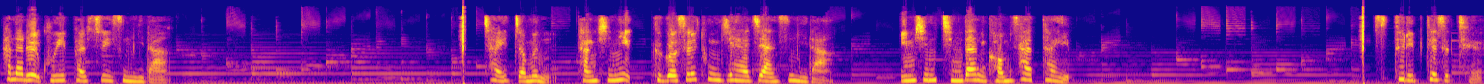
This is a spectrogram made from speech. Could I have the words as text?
하나를 구입할 수 있습니다. 차이점은 당신이 그것을 통제하지 않습니다. 임신 진단 검사 타입 strip 테스트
